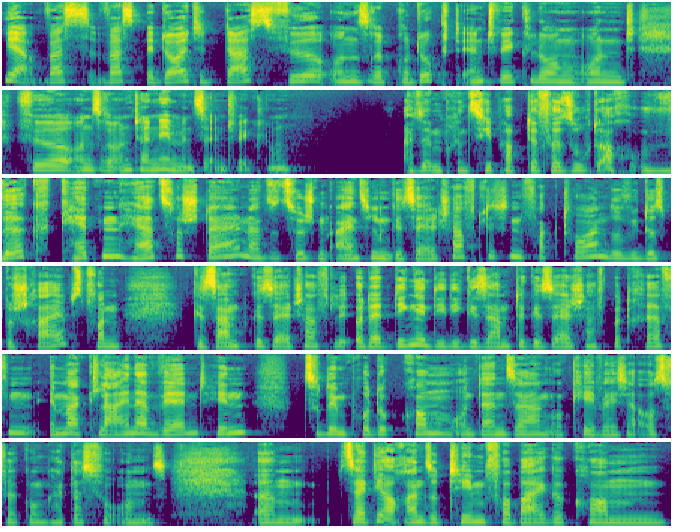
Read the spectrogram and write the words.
ja, was, was bedeutet das für unsere Produktentwicklung und für unsere Unternehmensentwicklung? Also im Prinzip habt ihr versucht, auch Wirkketten herzustellen, also zwischen einzelnen gesellschaftlichen Faktoren, so wie du es beschreibst, von gesamtgesellschaftlich oder Dinge, die die gesamte Gesellschaft betreffen, immer kleiner werdend hin zu dem Produkt kommen und dann sagen, okay, welche Auswirkungen hat das für uns? Ähm, seid ihr auch an so Themen vorbeigekommen,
